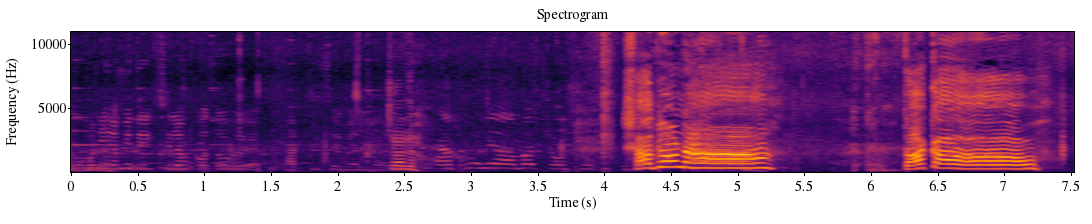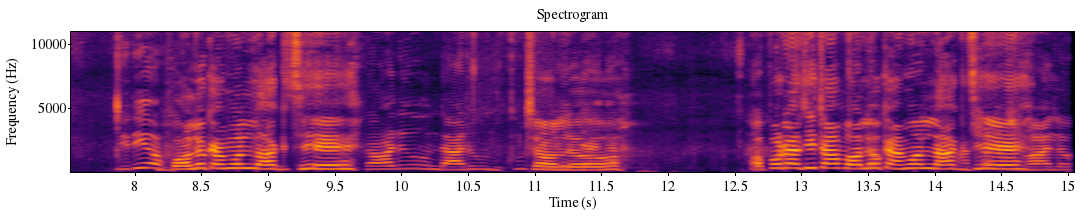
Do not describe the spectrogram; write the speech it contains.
এখনই আমি দেখছিলাম কত হয়ে গেছে থার্টি সেভেন চলো সাধনা তাকাও দিদিও বলো কেমন লাগছে দারুণ দারুণ খুব সুন্দর চলো জায়গা। অপরাজিতা বলো কেমন লাগছে? ভালো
